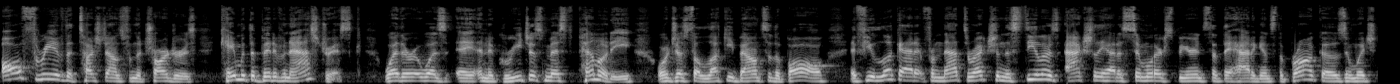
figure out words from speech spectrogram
all three of the touchdowns from the Chargers came with a bit of an asterisk, whether it was a, an egregious missed penalty or just a lucky bounce of the ball. If you look at it from that direction, the Steelers actually had a similar experience that they had against the Broncos, in which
